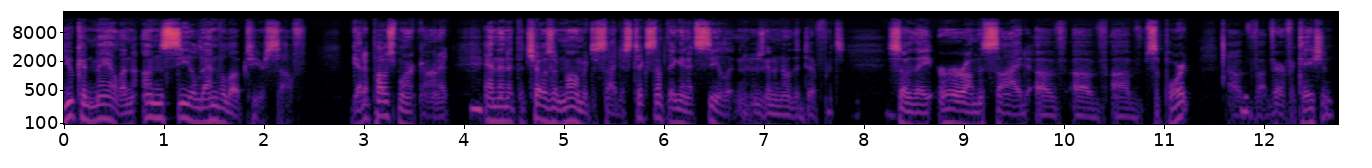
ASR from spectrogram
you can mail an unsealed envelope to yourself, get a postmark on it, mm. and then at the chosen moment decide to stick something in it, seal it, and who's going to know the difference? So they err on the side of, of, of support, of uh, verification.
